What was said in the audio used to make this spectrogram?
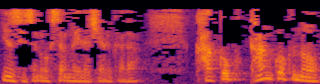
ユンセスの奥さんがいらっしゃるから、韓国、韓国の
